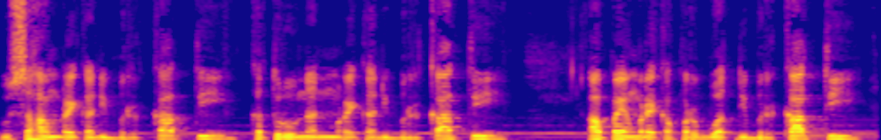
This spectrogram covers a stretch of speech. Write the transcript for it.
usaha mereka diberkati, keturunan mereka diberkati, apa yang mereka perbuat diberkati,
